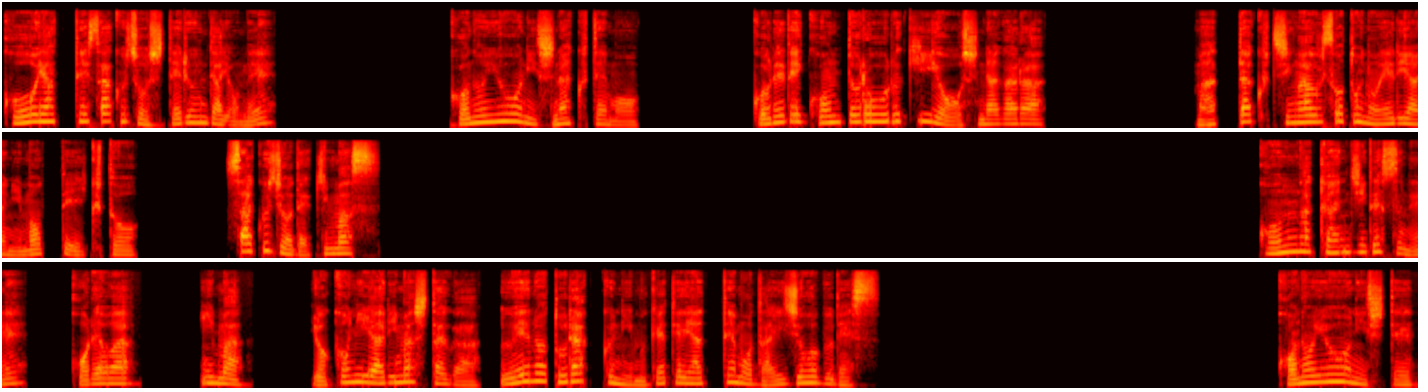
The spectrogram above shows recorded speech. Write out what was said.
こうやって削除してるんだよね。このようにしなくても、これでコントロールキーを押しながら、全く違う外のエリアに持っていくと、削除できます。こんな感じですね。これは、今、横にやりましたが、上のトラックに向けてやっても大丈夫です。このようにして、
